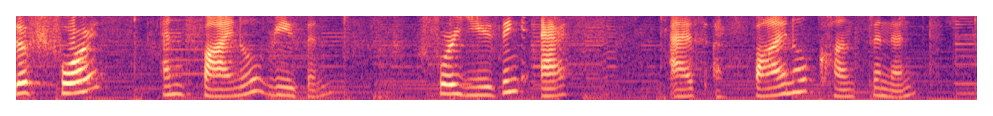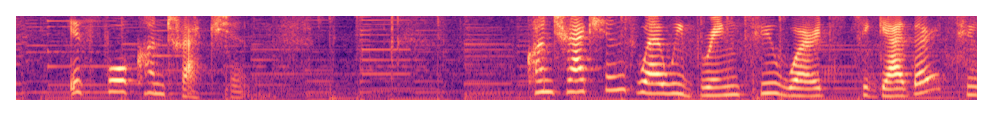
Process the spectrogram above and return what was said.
The fourth and final reason for using S as a final consonant is for contractions. Contractions where we bring two words together to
